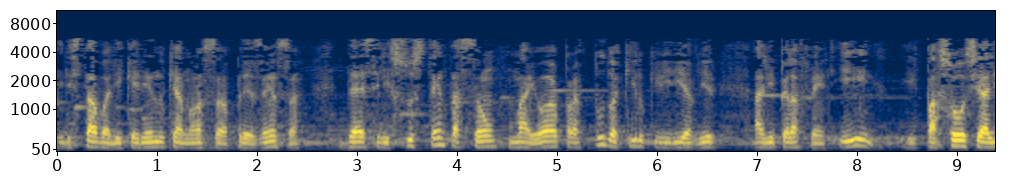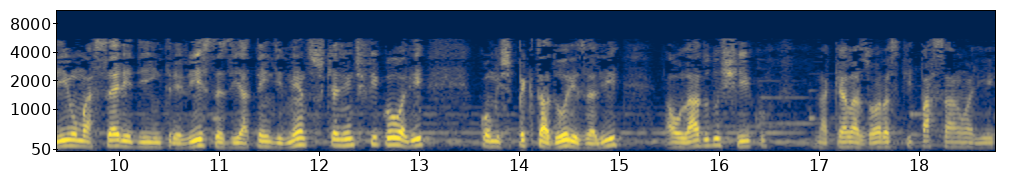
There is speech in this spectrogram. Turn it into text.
ele estava ali querendo que a nossa presença desse-lhe sustentação maior para tudo aquilo que iria vir ali pela frente. E, e passou-se ali uma série de entrevistas e atendimentos que a gente ficou ali como espectadores ali ao lado do Chico naquelas horas que passaram ali.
